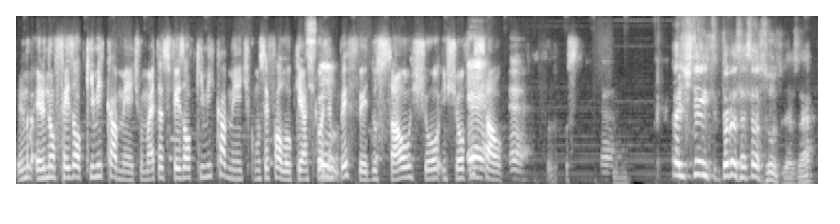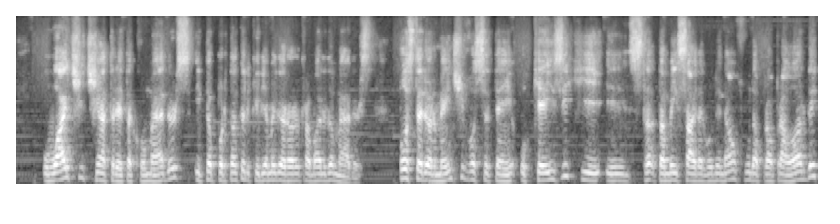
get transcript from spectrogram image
Ele não, ele não, fez alquimicamente, o Matters fez alquimicamente, como você falou, que acho Sim. que é o exemplo perfeito, do sal, enxofre e sal. É. A gente tem todas essas rusgas, né? O White tinha treta com o Mathers, então, portanto, ele queria melhorar o trabalho do Mathers. Posteriormente, você tem o Casey, que também sai da Golden Dawn, funda a própria ordem,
